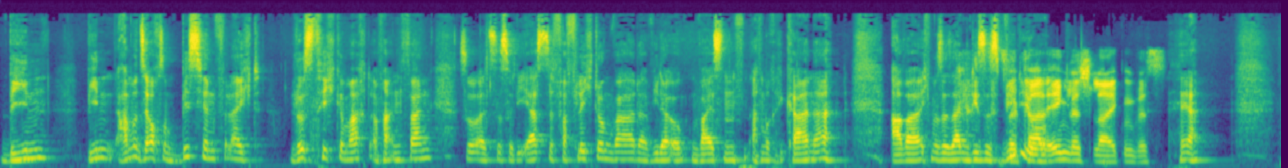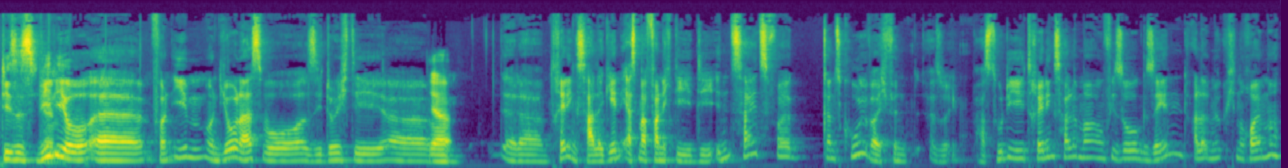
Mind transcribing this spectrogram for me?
Bean. Bean haben wir uns ja auch so ein bisschen vielleicht lustig gemacht am Anfang, so als das so die erste Verpflichtung war, da wieder irgendeinen weißen Amerikaner. Aber ich muss ja sagen, dieses Video. Karl English liken bist. Ja. Dieses Video äh, von ihm und Jonas, wo sie durch die äh, ja. äh, Trainingshalle gehen. Erstmal fand ich die, die Insights voll ganz cool, weil ich finde, also hast du die Trainingshalle mal irgendwie so gesehen, alle möglichen Räume?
